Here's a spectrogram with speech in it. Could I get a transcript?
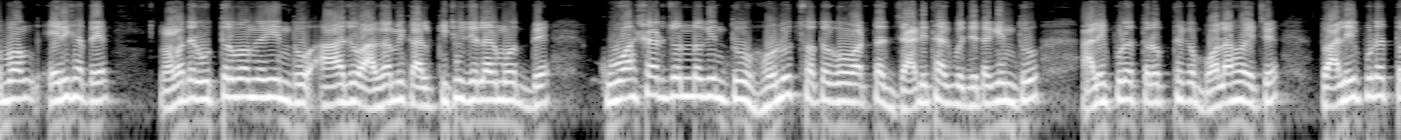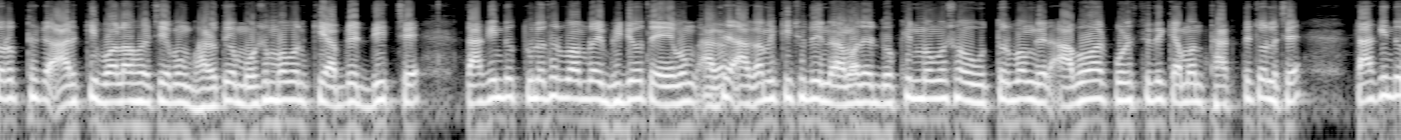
এবং এরই সাথে আমাদের উত্তরবঙ্গে কিন্তু আজ ও আগামীকাল কিছু জেলার মধ্যে কুয়াশার জন্য কিন্তু হলুদ সতর্কবার্তা জারি থাকবে, যেটা কিন্তু আলিপুরের তরফ থেকে বলা হয়েছে। তো আলিপুরের তরফ থেকে আর কি বলা হয়েছে এবং ভারতীয় মৌসুম ভবন কি আপডেট দিচ্ছে, তা কিন্তু তুলে ধরবো আমরা এই ভিডিওতে। এবং আগামী কিছুদিন আমাদের দক্ষিণবঙ্গ সহ উত্তরবঙ্গের আবহাওয়ার পরিস্থিতি কেমন থাকতে চলেছে, তা কিন্তু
